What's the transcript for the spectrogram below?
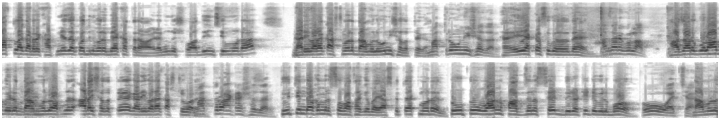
পাতলা কাঠের খাট নিয়ে যা কদিন পরে বেকাতারা হয়। এটা কিন্তু সোয়া দুই ইঞ্চি মোটা গাড়ি ভাড়া কাস্টমারের দাম হলো উনিশ হাজার টাকা। মাত্র উনিশ হাজার? হ্যাঁ এই একটা আছে দেখেন। হাজার গোলাপ। হাজার গোলাপ এটার দাম হলো আপনার আড়াইশ হাজার টাকা গাড়ি ভাড়া কাস্টমার মাত্র আঠাশ হাজার। দুই তিন রকমের সোফা থাকে ভাই আজকে তো এক মডেল টু টু ওয়ান পাঁচ জনের সেট দুইটা টি টেবিল বড়। ও আচ্ছা। দাম হলো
